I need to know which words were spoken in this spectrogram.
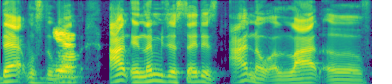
that was the Yeah. one I and let me just say this. I know a lot of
